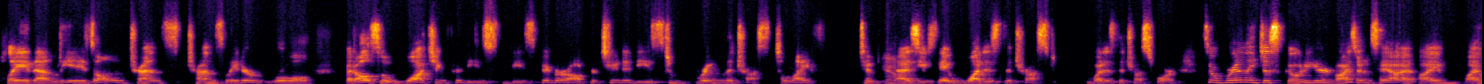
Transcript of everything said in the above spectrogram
play that liaison trans translator role but also watching for these these bigger opportunities to bring the trust to life to yeah. as you say what is the trust what is the trust for? So really just go to your advisor and say I, I i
